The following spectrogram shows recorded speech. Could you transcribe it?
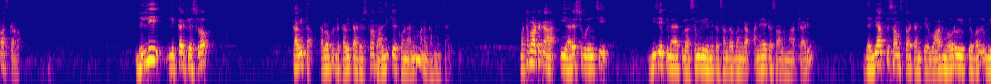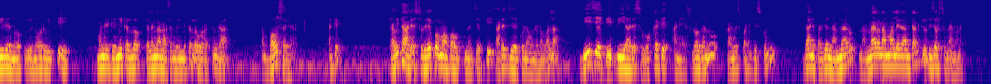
నమస్కారం. ఢిల్లీ లిక్కర్ కేసులో కవిత కల్వకుంట్ల కవిత అరెస్ట్లో రాజకీయ కోణాన్ని మనం గమనించాలి. మొట్టమొదటగా ఈ అరెస్ట్ గురించి బీజేపీ నాయకులు అసెంబ్లీ ఎన్నికల సందర్భంగా అనేక సార్లు మాట్లాడి దర్యాప్తు సంస్థల కంటే వారు నోరు విప్పే బదులు వీడే నోరు నోరు విప్పి మొన్నటి ఎన్నికల్లో తెలంగాణ అసెంబ్లీ ఎన్నికల్లో ఓ రకంగా బౌన్స్ అయ్యారు. అంటే కవిత అరెస్ట్ రేపో మాప అవుతుందని చెప్పి అరెస్ట్ చేయకుండా ఉండడం వల్ల బీజేపీ బీఆర్ఎస్ ఒక్కటే అనే స్లోగన్ను కాంగ్రెస్ పార్టీ తీసుకుంది. దాన్ని ప్రజలు నమ్మారు. నమ్మారా నమ్మలేదా అనడానికి రిజల్ట్స్ ఉన్నాయి మనకు.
